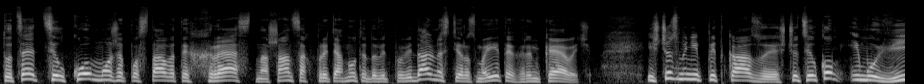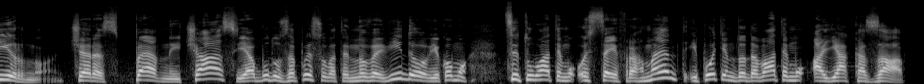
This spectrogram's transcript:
то це цілком може поставити хрест на шансах притягнути до відповідальності розмаїтих Гринкевичів. І щось мені підказує, що цілком імовірно, через певний час я буду записувати нове відео, в якому цитуватиму ось цей фрагмент, і потім додаватиму А я казав,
